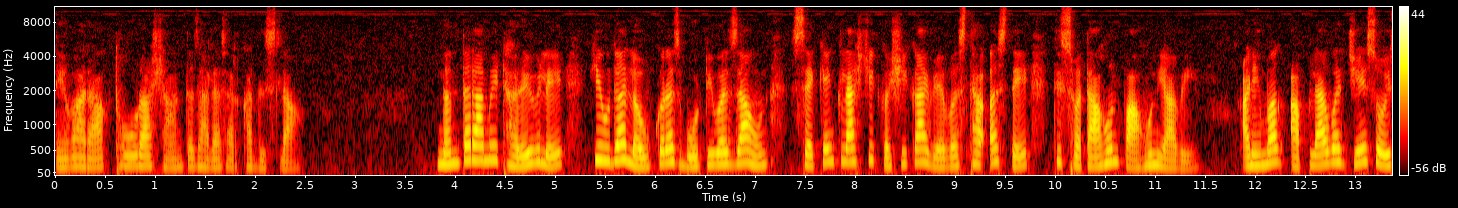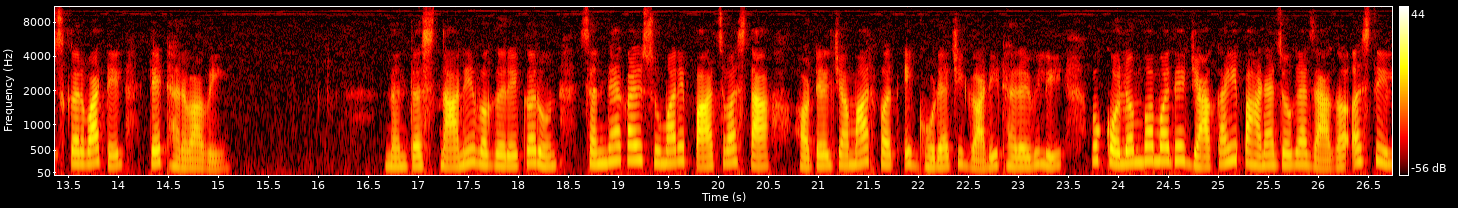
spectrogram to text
तेव्हा राग थोडा शांत झाल्यासारखा दिसला. नंतर आम्ही ठरविले की उद्या लवकरच बोटीवर जाऊन सेकंड क्लासची कशी काय व्यवस्था असते ती स्वतःहून पाहून यावे आणि मग आपल्यावर जे सोयीस्कर वाटेल ते ठरवावे. नंतर स्नाने वगैरे करून संध्याकाळी सुमारे पाच वाजता हॉटेलच्या मार्फत एक घोड्याची गाडी ठरविली व कोलंबोमध्ये ज्या काही पाहण्याजोग्या जागा असतील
